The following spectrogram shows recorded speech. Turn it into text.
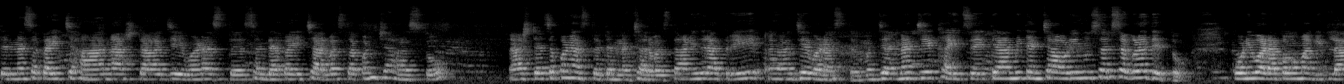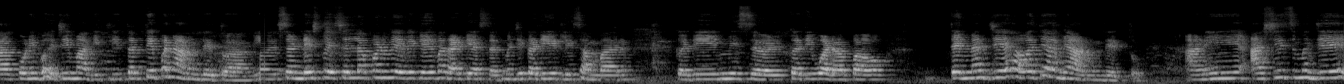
त्यांना सकाळी चहा नाश्ता जेवण असतं. संध्याकाळी चार वाजता पण चहा असतो. नाश्त्याचं पण असतं त्यांना चार वाजता आणि रात्री जेवण असतं. मग ज्यांना जे खायचंय ते आम्ही त्यांच्या आवडीनुसार सगळं देतो. कोणी वडापाव मागितला कोणी भजी मागितली तर ते पण आणून देतो आम्ही. संडे स्पेशलला पण वेगवेगळे व्हरायटी असतात. म्हणजे कधी इडली सांबार कधी मिसळ कधी वडापाव. त्यांना जे हवं ते आम्ही आणून देतो. आणि अशीच म्हणजे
